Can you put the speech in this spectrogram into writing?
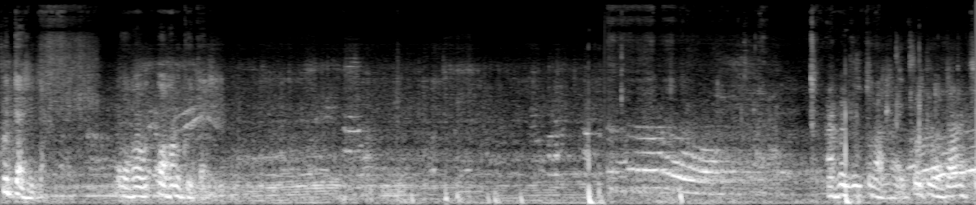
কইতাছি না। অহন অহন আমি কিন্তু ভালো হয় ডান্সি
